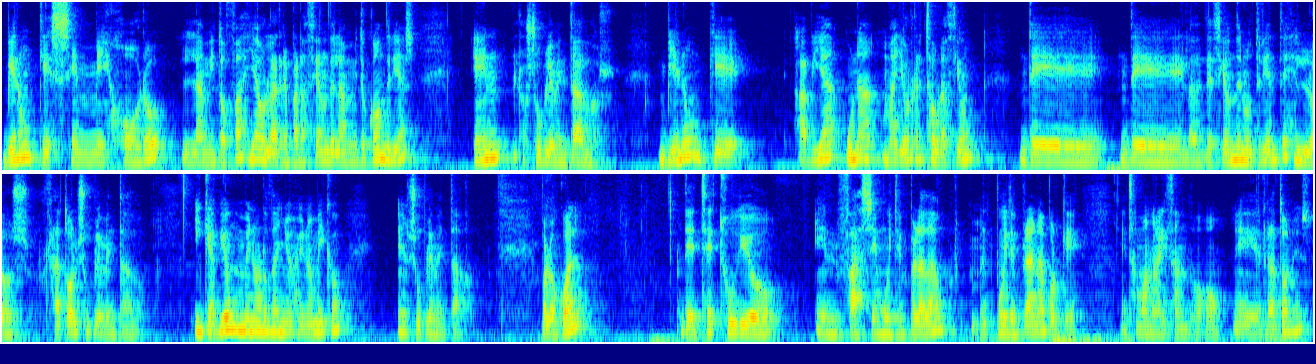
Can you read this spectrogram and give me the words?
Vieron que se mejoró la mitofagia o la reparación de las mitocondrias en los suplementados. Vieron que había una mayor restauración de, la detección de nutrientes en los ratones suplementados y que había un menor daño genómico en suplementados. Por lo cual, de este estudio en fase muy temprana, muy temprana porque estamos analizando eh, ratones,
